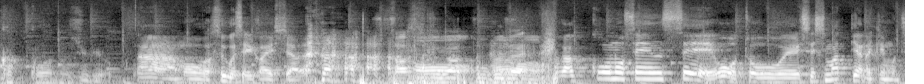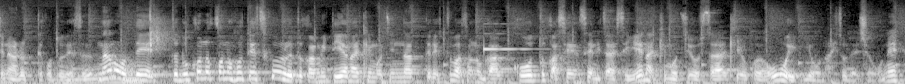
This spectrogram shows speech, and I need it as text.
学校の授業。ああもうすぐ正解しちゃう。さすが国大 学校の先生を投影してしまって嫌な気持ちになるってことです、なのでえっと僕のこのホテスクールとか見て嫌な気持ちになってる人はその学校とか先生に対して嫌な気持ちをした記憶が多いような人でしょうね。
